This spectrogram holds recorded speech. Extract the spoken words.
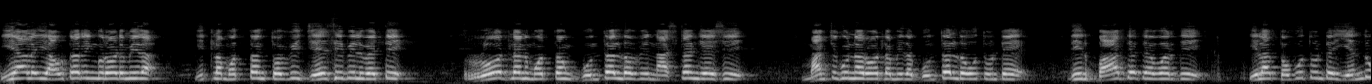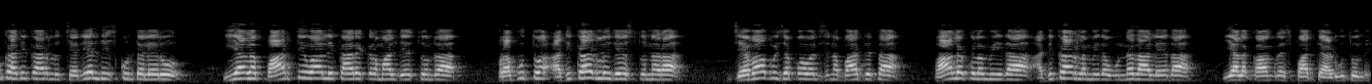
ఇవాళ ఈ ఔటర్ రింగ్ రోడ్డు మీద ఇట్లా మొత్తం తొవ్వి జేసీబీలు పెట్టి రోడ్లను మొత్తం గుంతలు తవ్వి నష్టం చేసి మంచుకున్న రోడ్ల మీద గుంతలు తవ్వుతుంటే దీని బాధ్యత ఎవరిది? ఇలా తవ్వుతుంటే ఎందుకు అధికారులు చర్యలు తీసుకుంటలేరు? ఇవాళ పార్టీ వాళ్ళు కార్యక్రమాలు చేస్తున్నారా ప్రభుత్వ అధికారులు చేస్తున్నారా? జవాబు చెప్పవలసిన బాధ్యత పాలకుల మీద అధికారుల మీద ఉన్నదా లేదా ఇవాళ కాంగ్రెస్ పార్టీ అడుగుతుంది.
